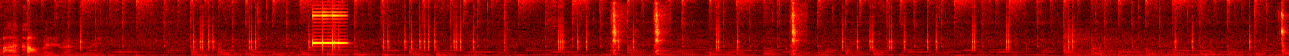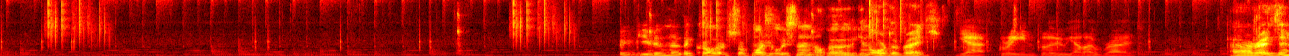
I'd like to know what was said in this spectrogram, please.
but I can't really remember. We've given the colors of modules in, uh, in order, right? Yeah, green, blue, yellow, red. Uh, ready?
